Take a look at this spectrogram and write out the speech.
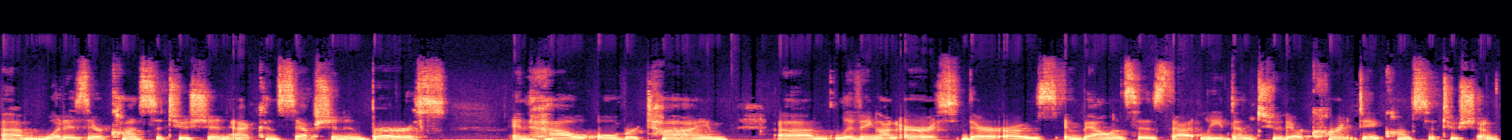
Um, what is their constitution at conception and birth, and how over time, um, living on Earth, there are imbalances that lead them to their current day constitution.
